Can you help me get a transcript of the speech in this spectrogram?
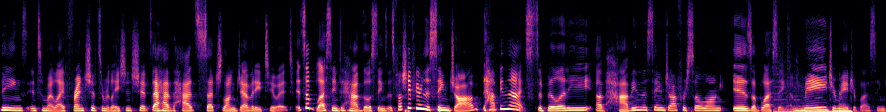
things into my life, friendships and relationships that have had such longevity to it. It's a blessing to have those things, especially if you're in the same job. Having that stability of having the same job for so long is a blessing, a major, major blessing.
